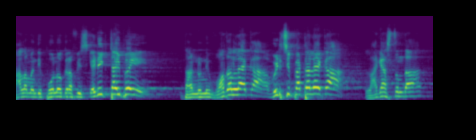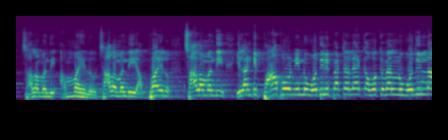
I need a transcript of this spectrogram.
చాలా మంది పోనోగ్రఫీస్కి ఎడిక్ట్ అయిపోయి దాని నుండి వదలలేక విడిచిపెట్టలేక లాగేస్తుందా? చాలామంది అమ్మాయిలు చాలామంది అబ్బాయిలు చాలామంది ఇలాంటి పాపం నిన్ను వదిలిపెట్టలేక ఒకవేళ నువ్వు వదిలినా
